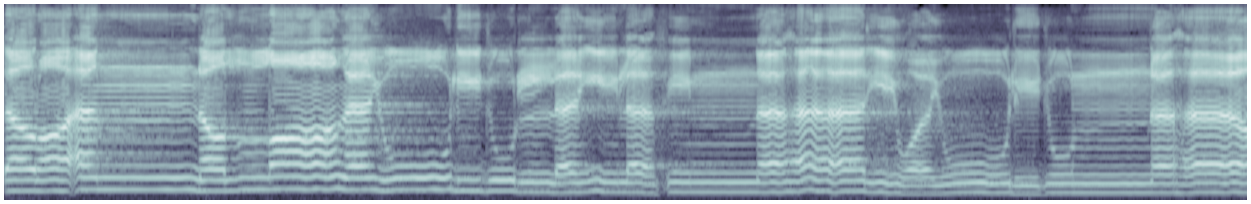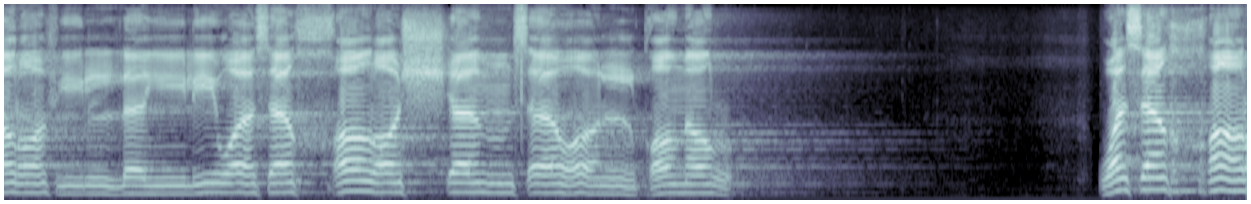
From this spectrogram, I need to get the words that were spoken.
تر ان الله يولج الليل في النهار ويولج النهار في الليل وسخر الشمس والقمر وسخر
